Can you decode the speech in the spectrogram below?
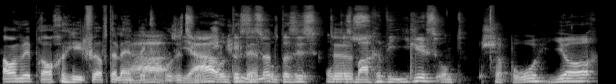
aber wir brauchen Hilfe auf der Linebacker-Position. Ja, ja und, das ist, und das ist, und das, das machen die Eagles und Chapeau hier auch,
